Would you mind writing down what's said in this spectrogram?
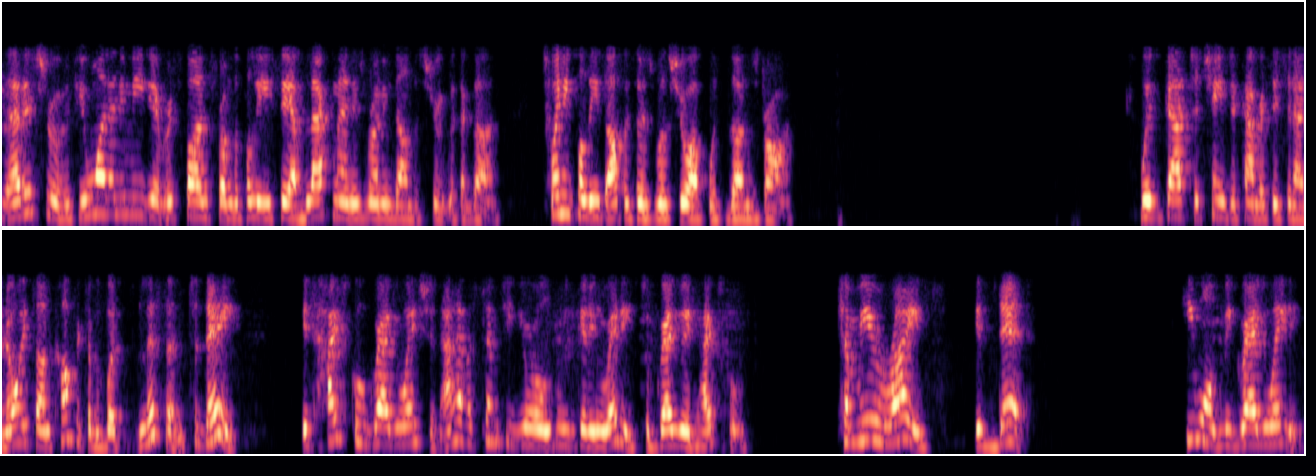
That is true. If you want an immediate response from the police, say a black man is running down the street with a gun, 20 police officers will show up with guns drawn. We've got to change the conversation. I know it's uncomfortable, but listen, today it's high school graduation. I have a 17 year old who's getting ready to graduate high school. Tamir Rice is dead. He won't be graduating.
